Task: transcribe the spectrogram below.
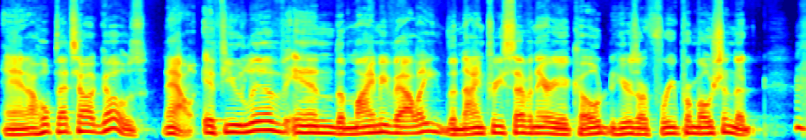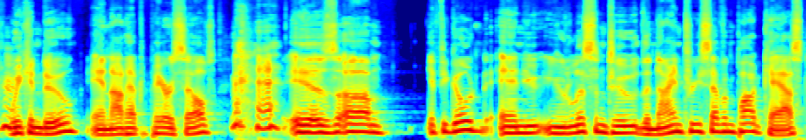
And I hope that's how it goes. Now, if you live in the Miami Valley, the 937 area code, here's our free promotion that we can do and not have to pay ourselves is um, if you go and you, you listen to the 937 podcast,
